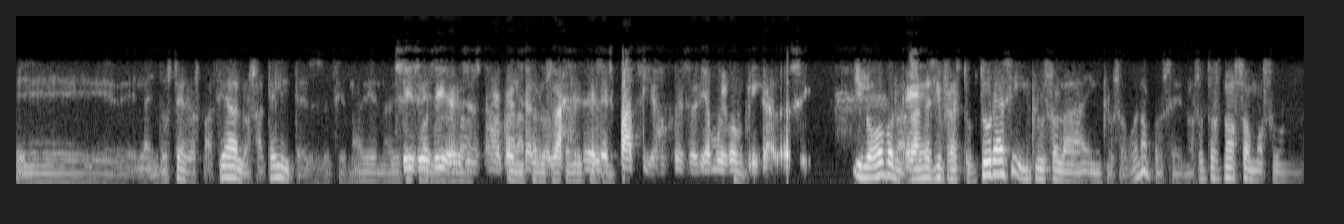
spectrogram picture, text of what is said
eh, la industria aeroespacial, los satélites, es decir, nadie... nadie sí, sí, sí, eso estaba pensando, el espacio, eso sería muy complicado, sí. Y luego, bueno, eh, grandes infraestructuras, incluso la, incluso bueno, pues eh, nosotros no somos un,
